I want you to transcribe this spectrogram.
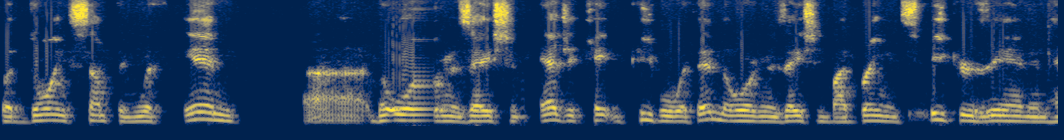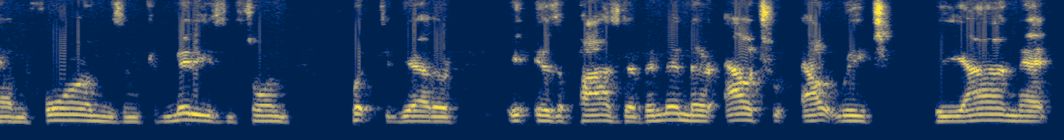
but doing something within uh, the organization, educating people within the organization by bringing speakers in and having forums and committees and so on put together is a positive. And then their out, outreach beyond that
